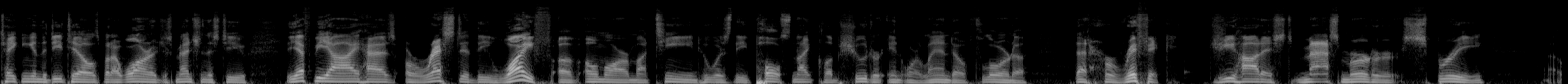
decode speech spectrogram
taking in the details, but I wanted to just mention this to you. The FBI has arrested the wife of Omar Mateen, who was the Pulse nightclub shooter in Orlando, Florida. That horrific jihadist mass murder spree uh,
